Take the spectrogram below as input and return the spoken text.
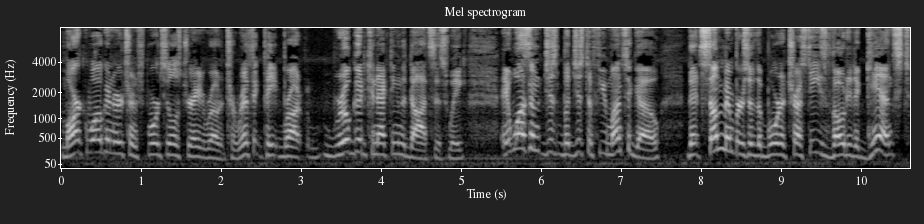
Mark Wogenrich from Sports Illustrated wrote a terrific piece, brought real good connecting the dots this week. It wasn't just, but just a few months ago, that some members of the Board of Trustees voted against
